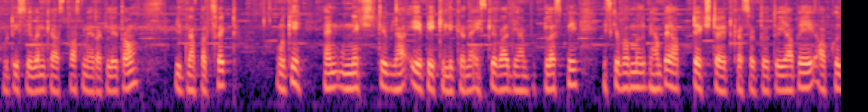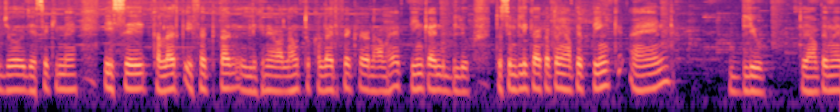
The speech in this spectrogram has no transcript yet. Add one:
फोर्टी सेवन के आसपास मैं रख लेता हूँ। इतना perfect okay and next step यहाँ ए पे क्लिक करना है। इसके बाद यहाँ पे प्लस पे, इसके बाद मतलब यहाँ पे आप टेक्स्ट ऐड कर सकते हो। तो यहाँ पे आपको जो, जैसे कि मैं इस कलर इफ़ेक्ट का लिखने वाला हूँ तो कलर इफ़ेक्ट का नाम है पिंक एंड ब्लू तो सिंपली क्या करता हूँ, यहाँ पे पिंक एंड ब्लू तो यहाँ पे मैं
